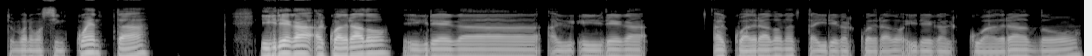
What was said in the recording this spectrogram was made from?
Entonces ponemos 50. Y al cuadrado. Y al, y al cuadrado. ¿Dónde está Y al cuadrado? Y al cuadrado.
